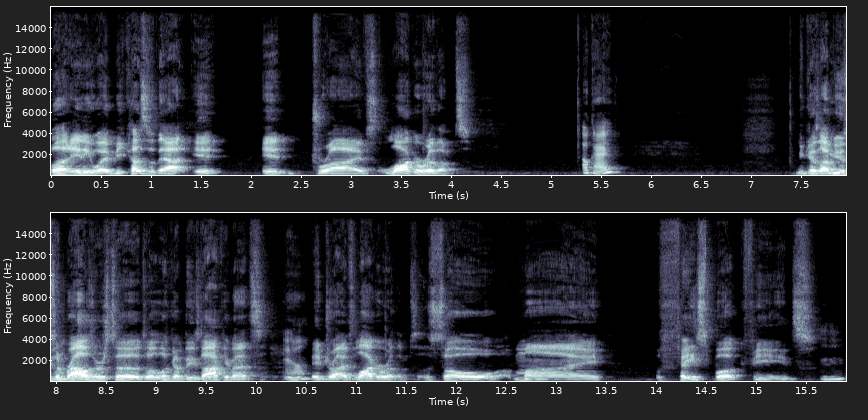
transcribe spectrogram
but anyway because of that it it drives logarithms Okay. because i'm using browsers to, to look up these documents Yeah. it drives logarithms. So my Facebook feeds Mhm.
